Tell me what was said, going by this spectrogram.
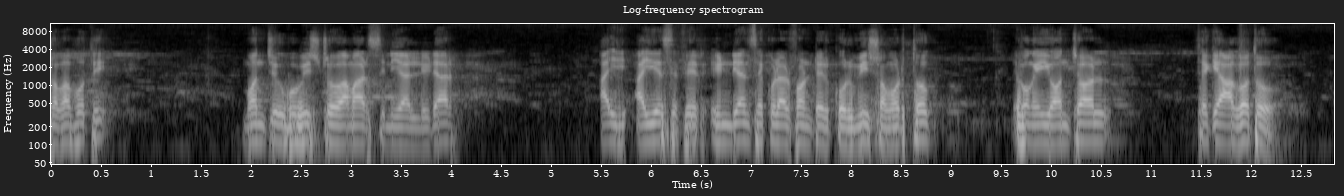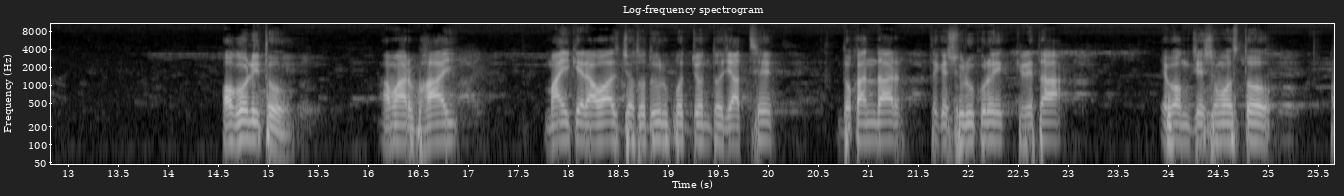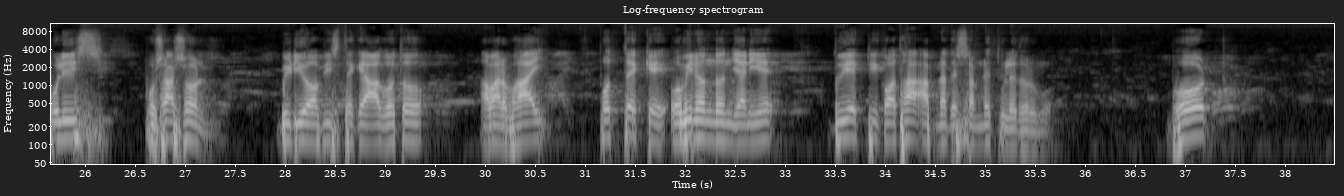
সভাপতি, মঞ্চে উপবিষ্ট আমার সিনিয়র লিডার, আই, আইএসএফ এর ইন্ডিয়ান সেকুলার ফ্রন্টের কর্মী, সমর্থক এবং এই অঞ্চল থেকে আগত, অগণিত আমার ভাই মাইকের আওয়াজ যত দূর পর্যন্ত যাচ্ছে, দোকানদার থেকে শুরু করে ক্রেতা এবং যে সমস্ত পুলিশ, প্রশাসন, বিডিও অফিস থেকে আগত আমার ভাই, প্রত্যেককে অভিনন্দন জানিয়ে দুই একটি কথা আপনাদের সামনে তুলে ধরব। ভোট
